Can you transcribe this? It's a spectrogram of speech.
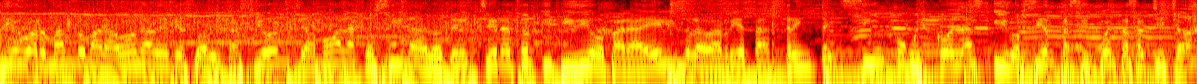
Diego Armando Maradona desde su habitación llamó a la cocina del Hotel Sheraton y pidió para él y su Barrieta 35 whiskolas y 250 salchichas.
